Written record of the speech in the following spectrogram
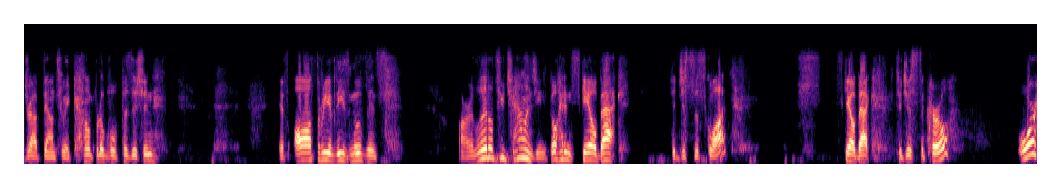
Drop down to a comfortable position. If all three of these movements are a little too challenging, go ahead and scale back to just the squat, scale back to just the curl, or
